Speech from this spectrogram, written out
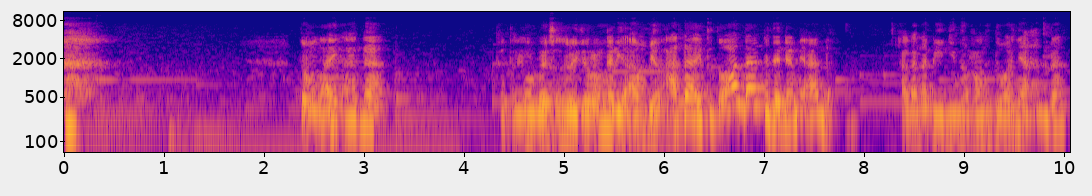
Temen Aing ada. Keterima beasiswa dari Jerman nggak diambil. Ada itu tuh ada kejadiannya ada. Karena nggak diizin orang tuanya ada.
